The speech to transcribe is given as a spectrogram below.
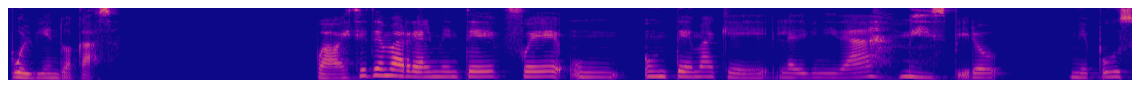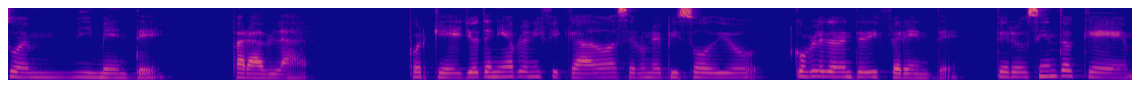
volviendo a casa. Wow, este tema realmente fue un, un tema que la divinidad me inspiró, me puso en mi mente para hablar, porque yo tenía planificado hacer un episodio completamente diferente, pero siento que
